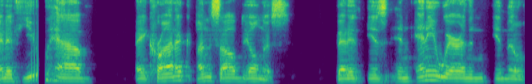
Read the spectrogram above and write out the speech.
And if you have a chronic unsolved illness that is in anywhere in the, in the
